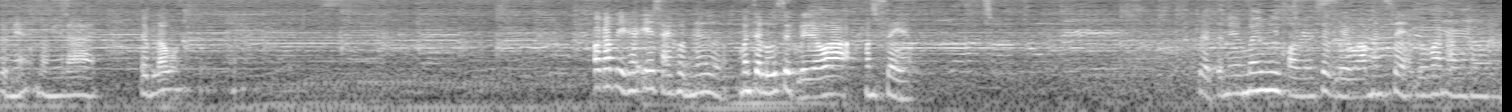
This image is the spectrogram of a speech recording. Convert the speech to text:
ตรงเนี้ยตรงนี้ได้ แต่เรา ปกติถ้าเอใช้โทนเนอร์ มันจะรู้สึกเลยว่ามันแสบแต่ตัวนี้ไม่มีความรู้สึกเลยว่ามันแสบหรือว่าอะไรทั้งนั้น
